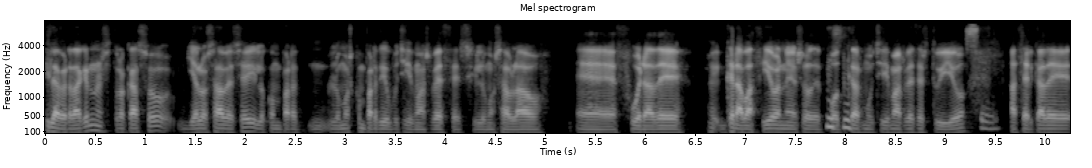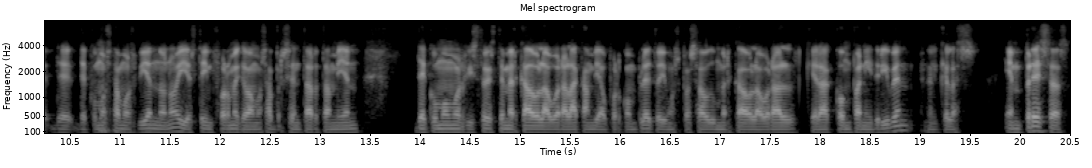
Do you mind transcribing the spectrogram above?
Y la verdad que en nuestro caso, ya lo sabes, ¿eh? y lo, lo hemos compartido muchísimas veces y lo hemos hablado eh, fuera de, grabaciones o de podcast muchísimas veces tú y yo acerca de, cómo estamos viendo, ¿no? Y este informe que vamos a presentar también de cómo hemos visto que este mercado laboral ha cambiado por completo y hemos pasado de un mercado laboral que era company driven, en el que las empresas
